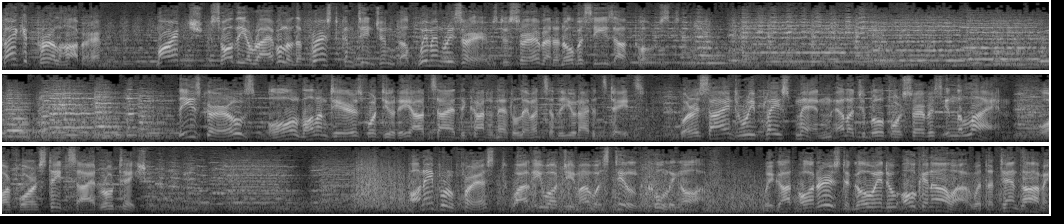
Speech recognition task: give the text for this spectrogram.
Back at Pearl Harbor, March saw the arrival of the first contingent of women reserves to serve at an overseas outpost. Girls, all volunteers for duty outside the continental limits of the United States, were assigned to replace men eligible for service in the line or for stateside rotation. On April 1st, while Iwo Jima was still cooling off, we got orders to go into Okinawa with the 10th Army.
